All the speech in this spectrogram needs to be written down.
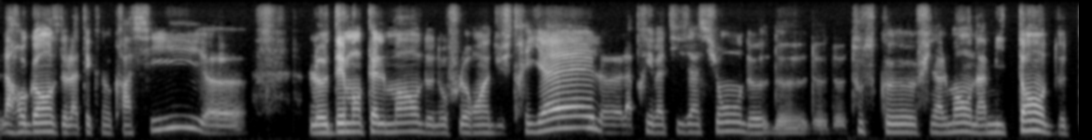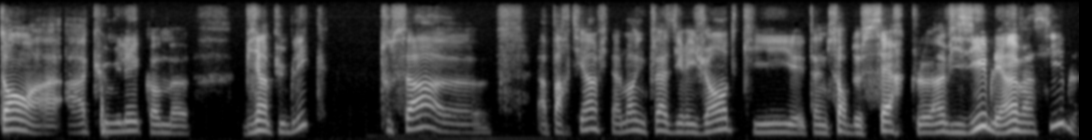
l'arrogance de la technocratie, euh, le démantèlement de nos fleurons industriels, euh, la privatisation de, tout ce que finalement on a mis tant de temps à, accumuler comme euh, bien public, tout ça appartient finalement à une classe dirigeante qui est une sorte de cercle invisible et invincible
